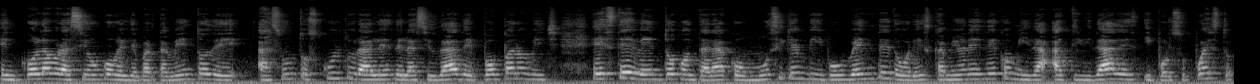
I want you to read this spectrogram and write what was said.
en colaboración con el Departamento de Asuntos Culturales de la ciudad de Pompano Beach. Este evento contará con música en vivo, vendedores, camiones de comida, actividades y por supuesto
